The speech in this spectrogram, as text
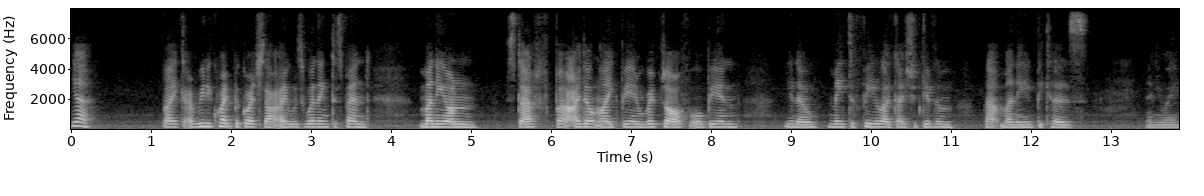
yeah, like I really quite begrudge that I was willing to spend money on stuff, but I don't like being ripped off or being, you know, made to feel like I should give them that money because, anyway.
